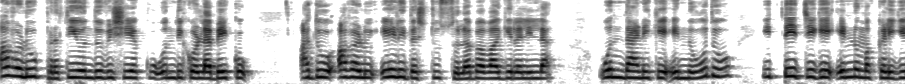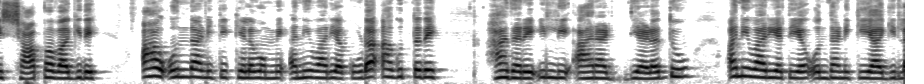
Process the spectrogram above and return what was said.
ಅವಳು ಪ್ರತಿಯೊಂದು ವಿಷಯಕ್ಕೂ ಹೊಂದಿಕೊಳ್ಳಬೇಕು. ಅದು ಅವಳು ಹೇಳಿದಷ್ಟು ಸುಲಭವಾಗಿರಲಿಲ್ಲ. ಹೊಂದಾಣಿಕೆ ಎನ್ನುವುದು ಇತ್ತೀಚೆಗೆ ಹೆಣ್ಣು ಮಕ್ಕಳಿಗೆ ಶಾಪವಾಗಿದೆ. ಆ ಹೊಂದಾಣಿಕೆ ಕೆಲವೊಮ್ಮೆ ಅನಿವಾರ್ಯ ಕೂಡ ಆಗುತ್ತದೆ. ಆದರೆ ಇಲ್ಲಿ ಆರಾಧ್ಯಳದ್ದು ಅನಿವಾರ್ಯತೆಯ ಹೊಂದಾಣಿಕೆಯಾಗಿಲ್ಲ.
